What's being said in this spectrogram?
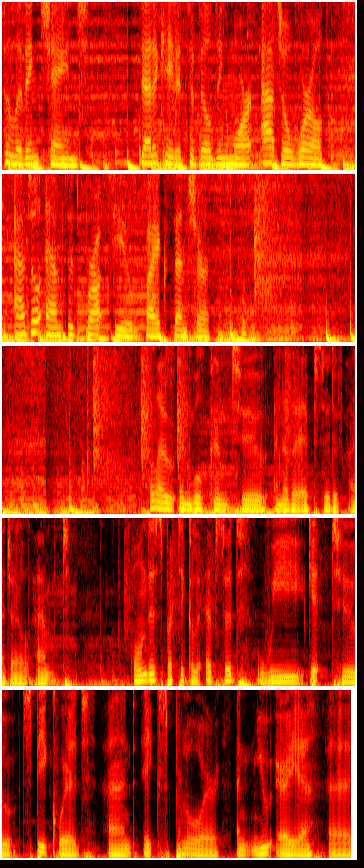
to living change. Dedicated to building a more agile world, AgileAmped is brought to you by Accenture. Hello and welcome to another episode of Agile Amped. On this particular episode, we get to speak with and explore a new area uh,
